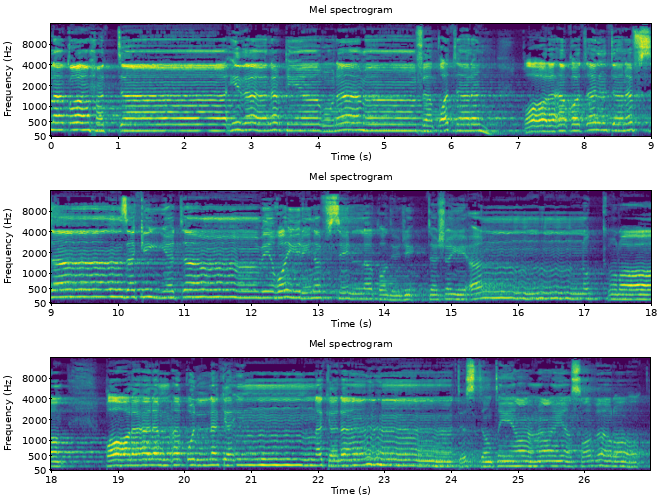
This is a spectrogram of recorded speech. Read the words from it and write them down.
فانطلقا حتى إذا لقيا غلاما فقتله. قال أقتلت نفسا زكية بغير نفس لقد جئت شيئا نكرا. قال ألم أقل لك إنك لن تستطيع معي صبرا.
